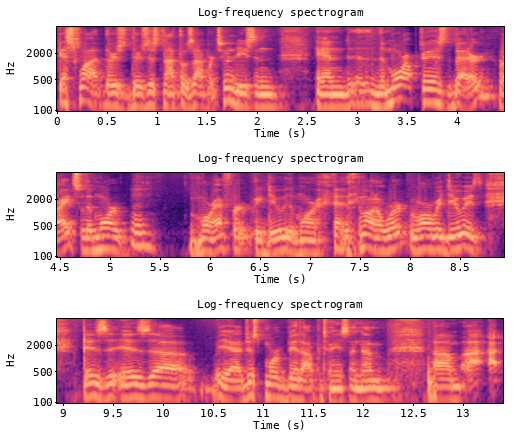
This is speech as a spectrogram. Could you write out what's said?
guess what? There's there's just not those opportunities, and and the more opportunities, the better, right? So the more mm more effort we do, the more the amount of work, the more we do is is is uh, yeah, just more bid opportunities. And um, um, I, I,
